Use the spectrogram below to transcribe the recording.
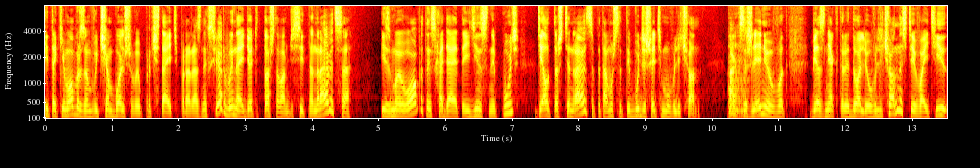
И таким образом, вы чем больше вы прочитаете про разных сфер, вы найдете то, что вам действительно нравится, из моего опыта, исходя, это единственный путь делать то, что тебе нравится, потому что ты будешь этим увлечен. А, угу. к сожалению, вот без некоторой доли увлеченности войти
